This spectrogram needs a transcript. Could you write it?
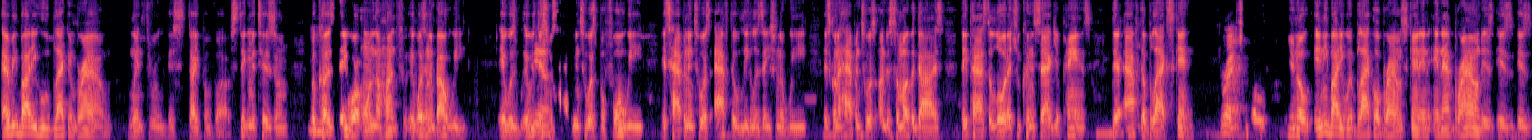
everybody who's black and brown went through this type of uh, stigmatism mm-hmm. because they were on the hunt for it wasn't about weed. It was it was yeah. this was happening to us before weed. It's happening to us after legalization of weed. It's going to happen to us under some other guys. They passed a law that you couldn't sag your pants. They're after black skin. Right. So you know anybody with black or brown skin and, and that brown is is is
